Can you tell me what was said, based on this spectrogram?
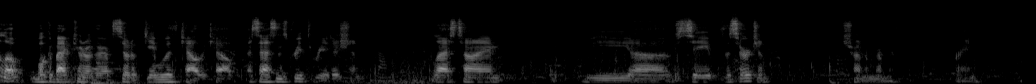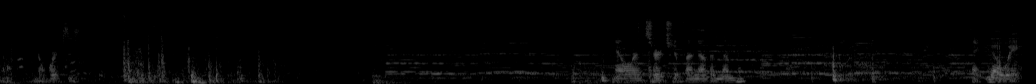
Hello, welcome back to another episode of Game with Kalvy Kal, Assassin's Creed 3 edition. Last time, we uh, saved the surgeon. Trying to remember. Brain. No, no worky. Now we're in search of another member. Like, no, wait.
